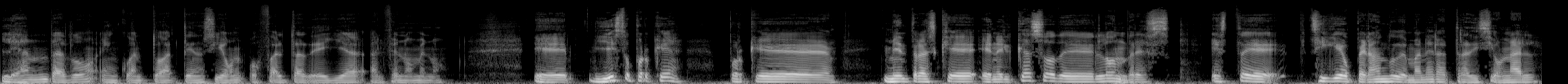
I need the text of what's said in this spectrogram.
le han dado en cuanto a atención o falta de ella al fenómeno eh, ¿Y esto por qué? Porque mientras que en el caso de Londres, este sigue operando de manera tradicional,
